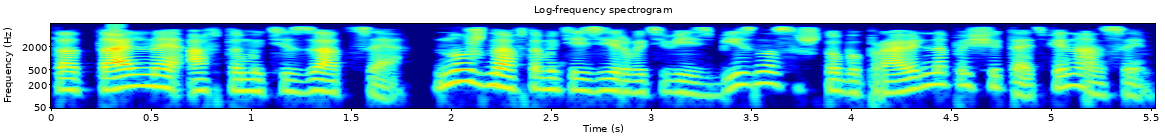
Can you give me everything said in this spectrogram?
Тотальная автоматизация. Нужно автоматизировать весь бизнес, чтобы правильно посчитать финансы.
